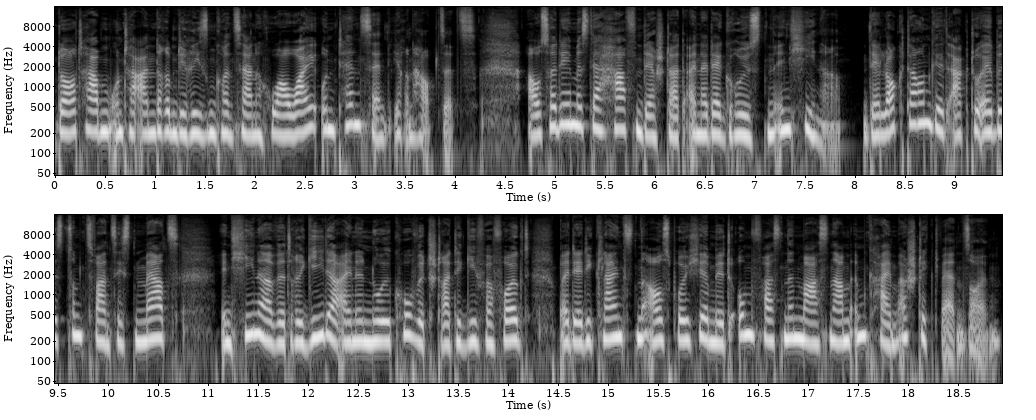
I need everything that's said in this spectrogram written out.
dort haben unter anderem die Riesenkonzerne Huawei und Tencent ihren Hauptsitz. Außerdem ist der Hafen der Stadt einer der größten in China. Der Lockdown gilt aktuell bis zum 20. März. In China wird rigide eine Null-Covid-Strategie verfolgt, bei der die kleinsten Ausbrüche mit umfassenden Maßnahmen im Keim erstickt werden sollen.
